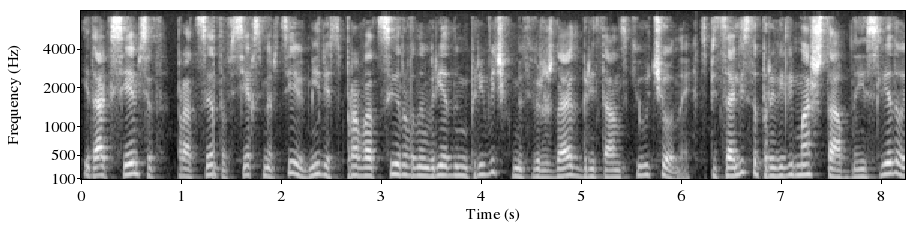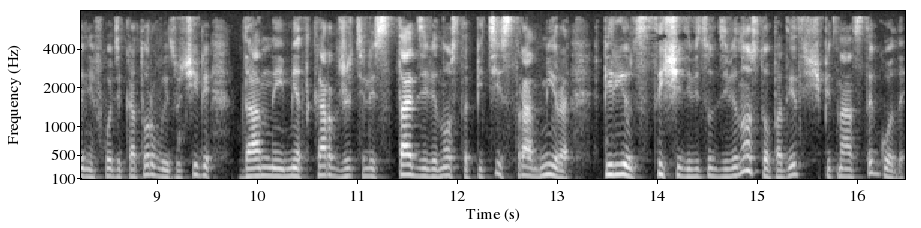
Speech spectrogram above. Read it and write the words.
Итак, 70% всех смертей в мире спровоцированы вредными привычками, утверждают британские ученые. Специалисты провели масштабное исследование, в ходе которого изучили данные медкарт жителей 195 стран мира в период с 1990 по 2015 годы.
